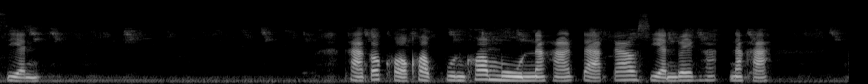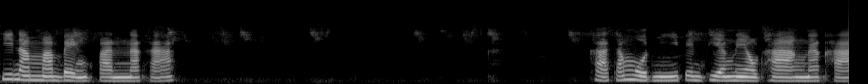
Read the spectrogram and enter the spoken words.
เซียน ค่ะก็ขอขอบคุณข้อมูลนะคะจากเก้าเซียนด้วยค่ะนะคะ ที่นำมาแบ่งปันนะคะ ค่ะทั้งหมดนี้เป็นเพียงแนวทางนะคะ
